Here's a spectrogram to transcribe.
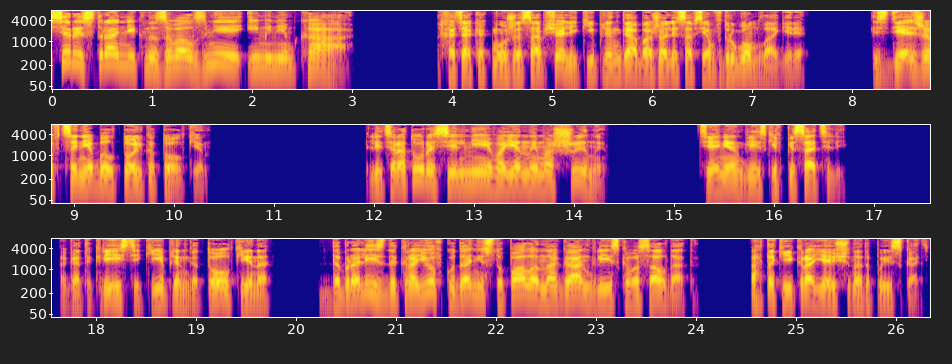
серый странник называл змея именем Каа. Хотя, как мы уже сообщали, Киплинга обожали совсем в другом лагере. Здесь же в цене был только Толкин. Литература сильнее военной машины. Тени английских писателей. Агаты Кристи, Киплинга, Толкина добрались до краев, куда не ступала нога английского солдата. А такие края еще надо поискать.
